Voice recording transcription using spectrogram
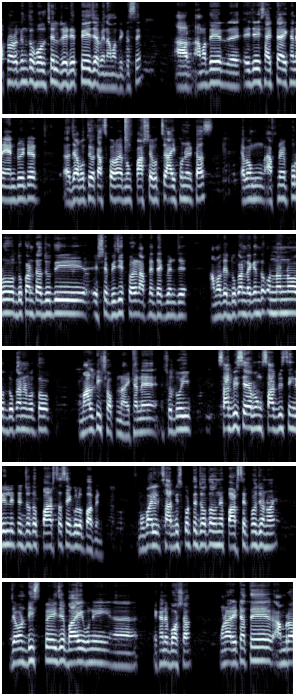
আপনারা কিন্তু হোলসেল রেটে পেয়ে যাবেন আমাদের কাছে। আর আমাদের এই যে সাইটটা এখানে অ্যান্ড্রয়েডের যাবতীয় কাজ করা এবং পাশে হচ্ছে আইফোনের কাজ। এবং আপনি পুরো দোকানটা যদি এসে ভিজিট করেন, আপনি দেখবেন যে আমাদের দোকানটা কিন্তু অন্যান্য দোকানের মতো মাল্টি শপ না, এখানে শুধুই সার্ভিসে এবং সার্ভিসিং রিলেটেড যত পার্টস আছে এগুলো পাবেন। মোবাইল সার্ভিস করতে যত ধরনের পার্টসের প্রয়োজন হয়, যেমন ডিসপ্লে যে ভাই উনি এখানে বসা, ওনার এটাতে আমরা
